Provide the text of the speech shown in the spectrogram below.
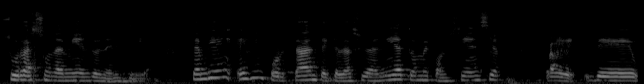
su razonamiento de energía. También es importante que la ciudadanía tome conciencia eh, de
